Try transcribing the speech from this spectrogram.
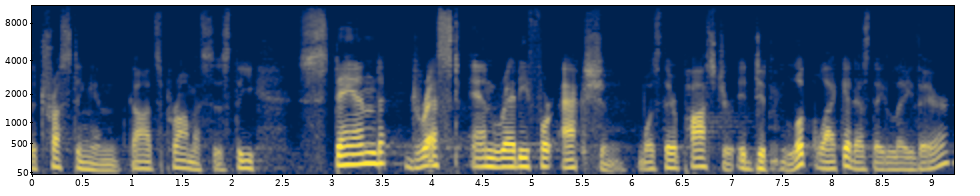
the trusting in God's promises, the stand dressed and ready for action was their posture. It didn't look like it as they lay there.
